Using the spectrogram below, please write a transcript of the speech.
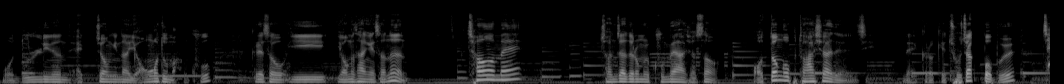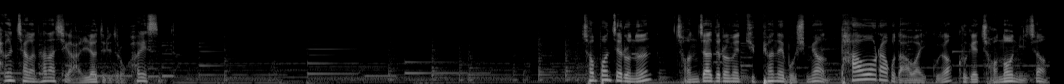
뭐 눌리는 액정이나 영어도 많고 그래서 이 영상에서는 처음에 전자드럼을 구매하셔서 어떤 것부터 하셔야 되는지 네, 그렇게 조작법을 차근차근 하나씩 알려드리도록 하겠습니다. 첫 번째로는 전자드럼의 뒤편에 보시면 파워라고 나와 있고요. 그게 전원이죠.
